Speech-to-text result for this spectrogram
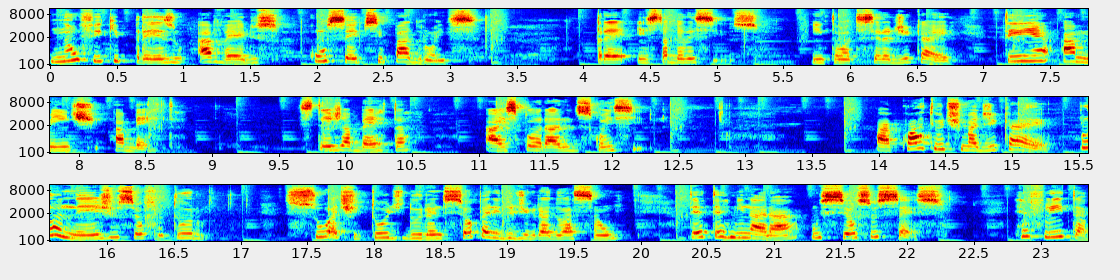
Não fique preso a velhos conceitos e padrões pré-estabelecidos. Então a terceira dica é: tenha a mente aberta. Esteja aberta a explorar o desconhecido. A quarta e última dica é: planeje o seu futuro. Sua atitude durante seu período de graduação determinará o seu sucesso. Reflita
